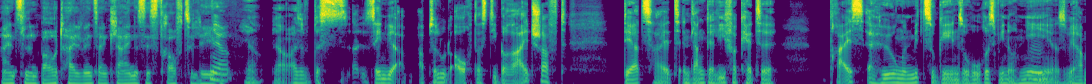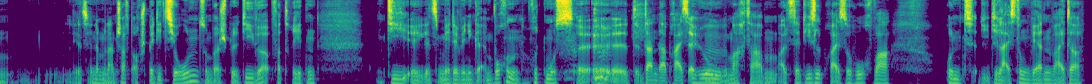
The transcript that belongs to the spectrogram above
einzelnen Bauteil, wenn es ein kleines ist, draufzulegen. Ja. ja, ja, also das sehen wir absolut auch, dass die Bereitschaft derzeit entlang der Lieferkette Preiserhöhungen mitzugehen so hoch ist wie noch nie. Mhm. Also wir haben jetzt in der Landschaft auch Speditionen zum Beispiel, die wir vertreten, die äh, jetzt mehr oder weniger im Wochenrhythmus äh, äh, dann da Preiserhöhungen mhm. gemacht haben, als der Dieselpreis so hoch war. Und die, die Leistungen werden weiter,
